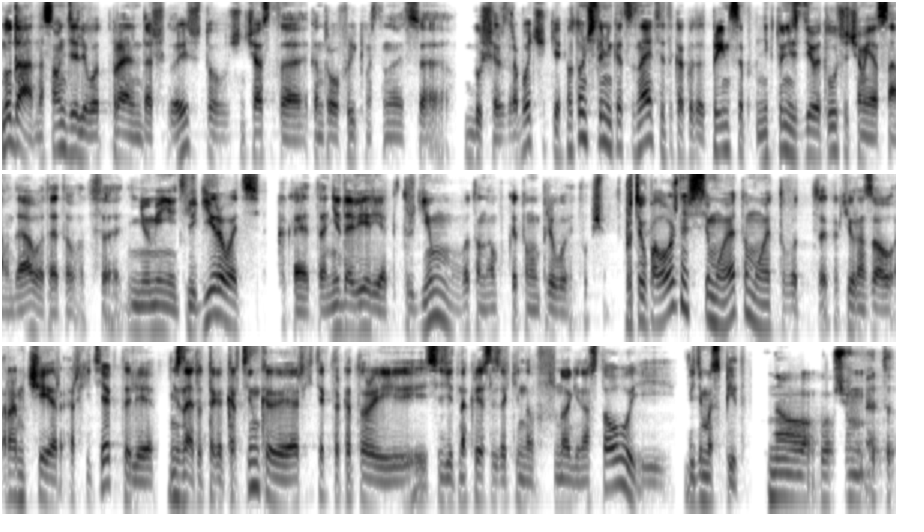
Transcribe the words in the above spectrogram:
Ну да, на самом деле, вот правильно Даша говорит, что очень часто контрол-фриками становятся бывшие разработчики. Но в том числе, мне кажется, знаете, это как вот этот принцип «никто не сделает лучше, чем я сам», да, вот это вот э, неумение делегировать, какое-то недоверие к другим, вот оно к этому приводит, в общем. Противоположность всему этому, это вот, как Юра назвал, рамчейр архитект, или, не знаю, тут такая картинка, архитектор, который сидит на кресле, закинув ноги на стол и, видимо, спит. Но, в общем, это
